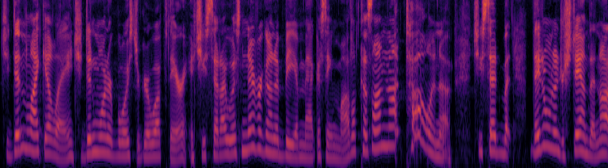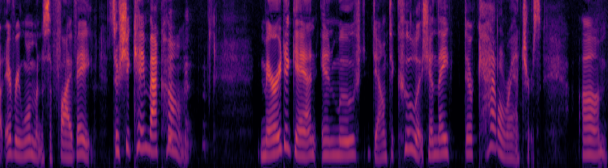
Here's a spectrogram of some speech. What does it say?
She didn't like L.A. and she didn't want her boys to grow up there. And she said, "I was never going to be a magazine model because I'm not tall enough." She said, "But they don't understand that not every woman is a five. So she came back home married again and moved down to Coolidge, and they they're cattle ranchers. Um,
